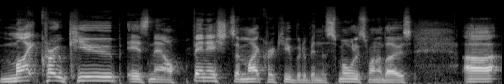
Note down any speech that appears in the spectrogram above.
Microcube is now finished, so Microcube would have been the smallest one of those. Uh,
